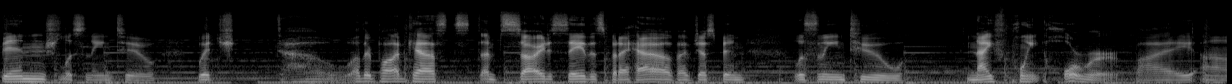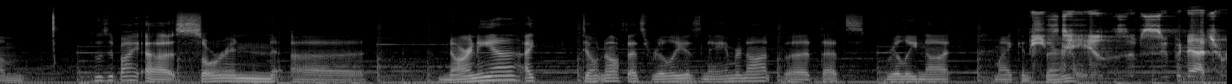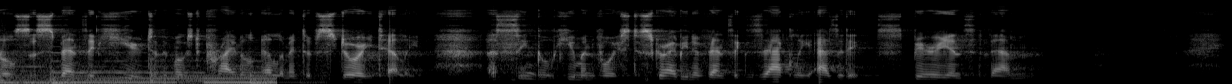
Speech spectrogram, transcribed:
binge listening to, which oh, other podcasts. I'm sorry to say this, but I have. I've just been listening to Knifepoint Horror by um, who's it by? Uh, Soren uh, Narnia. I don't know if that's really his name or not, but that's really not my concern. These tales of supernatural suspense adhere to the most primal element of storytelling a single human voice describing events exactly as it experienced them.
